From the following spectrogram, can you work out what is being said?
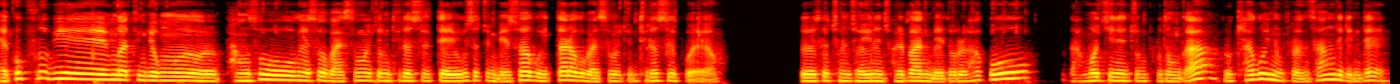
에코프로비엠 같은 경우 방송에서 말씀을 좀 드렸을 때 여기서 좀 매수하고 있다라고 말씀을 좀 드렸을 거예요. 그래서 전 저희는 절반 매도를 하고 나머지는 좀 보던가 그렇게 하고 있는 그런 상황들인데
